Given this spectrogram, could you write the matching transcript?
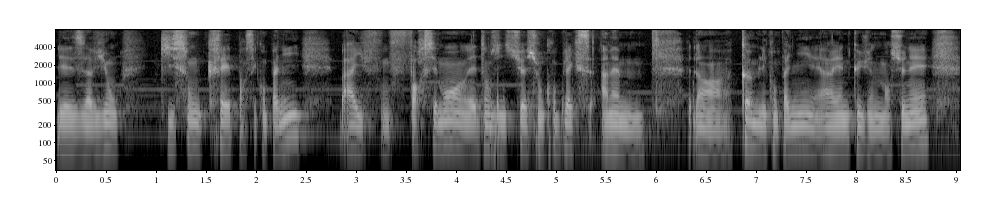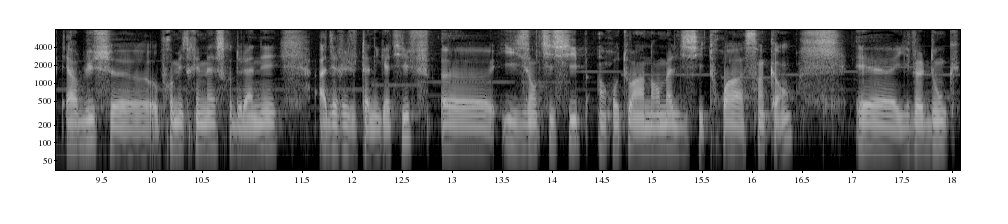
les avions qui sont créés par ces compagnies, bah, ils vont forcément être dans une situation complexe à même, comme les compagnies aériennes que je viens de mentionner. Airbus, euh, au premier trimestre de l'année, a des résultats négatifs. Euh, ils anticipent un retour à un normal d'ici 3 à 5 ans. Et euh, ils veulent donc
